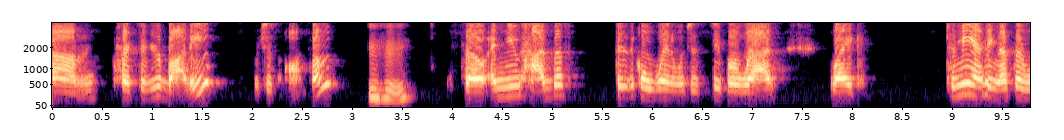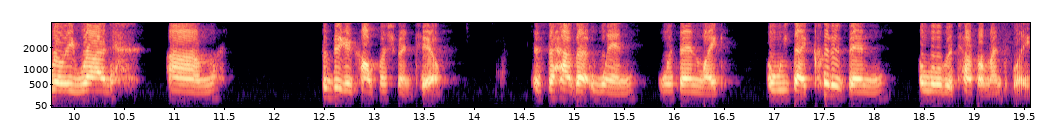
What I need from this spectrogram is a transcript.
um, parts of your body which is awesome. Mm-hmm. so and you had the physical win which is super rad. Like to me, I think that's a really rad, um, it's a big accomplishment too, is to have that win within like a week that could have been a little bit tougher mentally.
